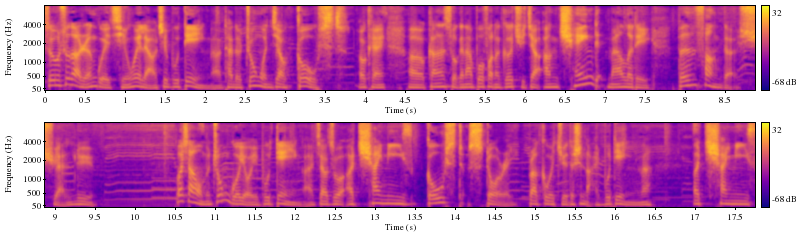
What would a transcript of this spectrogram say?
所以我们说到《人鬼情未了》这部电影呢，它的中文叫《Ghost》，OK，呃，刚刚所跟大家播放的歌曲叫《Unchained Melody》，奔放的旋律。我想我们中国有一部电影啊，叫做《A Chinese Ghost Story》，不知道各位觉得是哪一部电影呢？《A Chinese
